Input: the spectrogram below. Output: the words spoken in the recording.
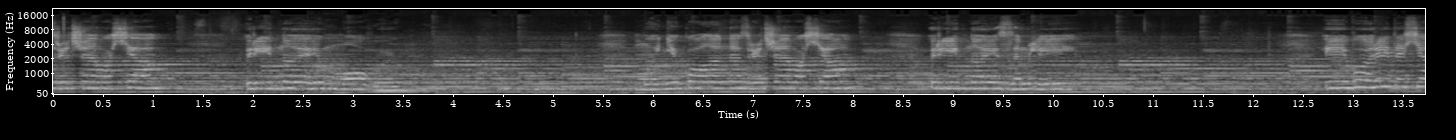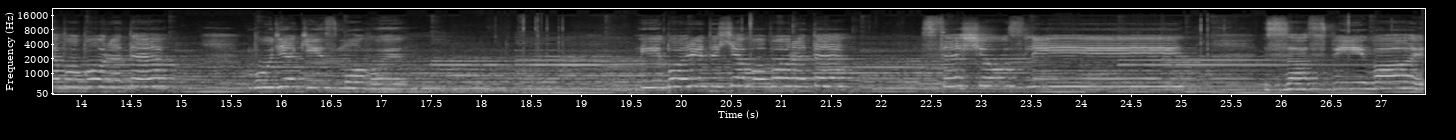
зречемося рідної мови. Ми ніколи не зречемося рідної землі. І борітися поборете будь-які змови. І борітися поборете все, що у злі. Заспіваємо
